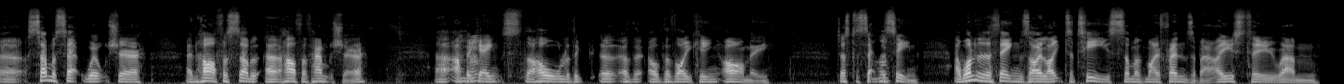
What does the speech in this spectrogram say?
uh, Somerset, Wiltshire, and half of Sum- uh, half of Hampshire uh, up against the whole of the, uh, of the of the Viking army, just to set the scene. And one of the things I like to tease some of my friends about, I used to um,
